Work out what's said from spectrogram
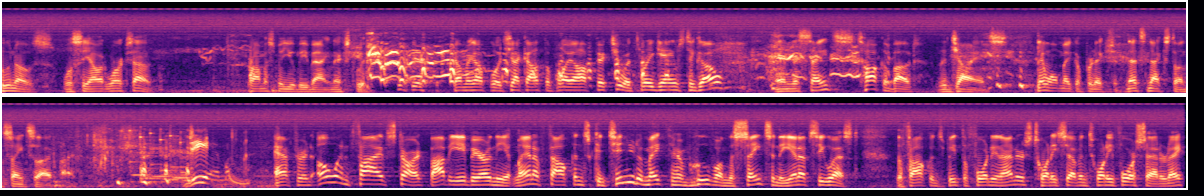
who knows? We'll see how it works out. Promise me you'll be back next week. Coming up, we'll check out the playoff picture with three games to go. And the Saints talk about the Giants. They won't make a prediction. That's next on Saints Sideline. After an 0-5 start, Bobby Hebert and the Atlanta Falcons continue to make their move on the Saints in the NFC West. The Falcons beat the 49ers 27-24 Saturday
